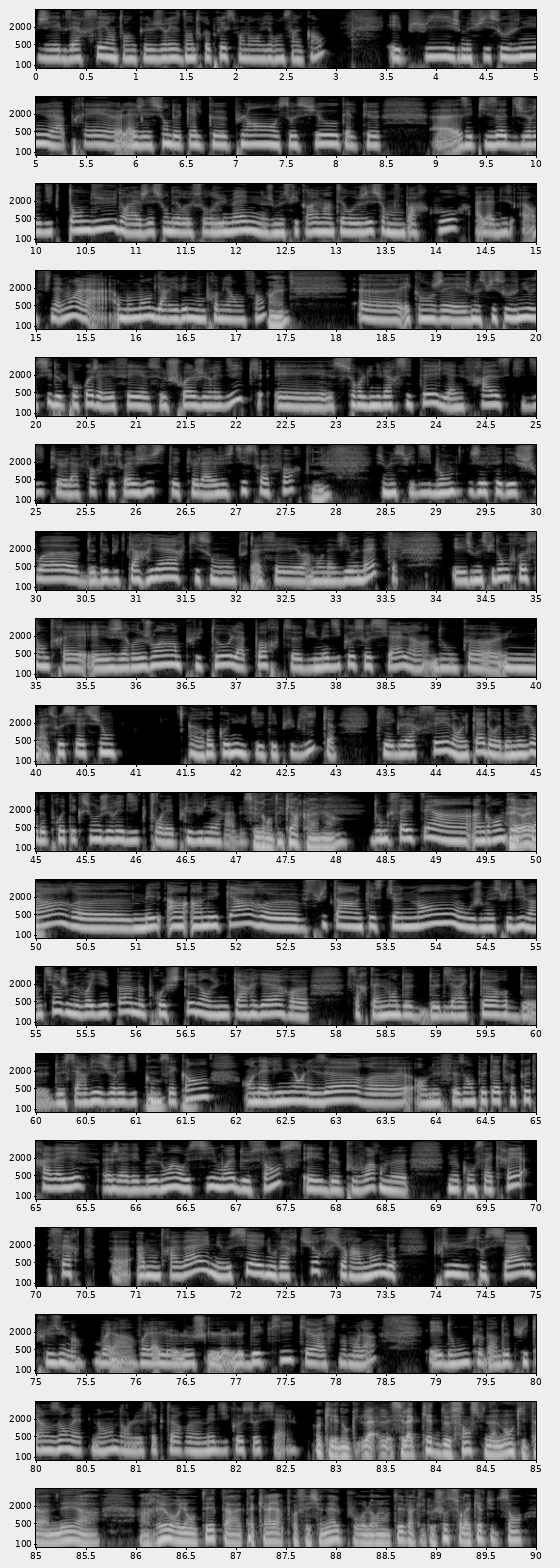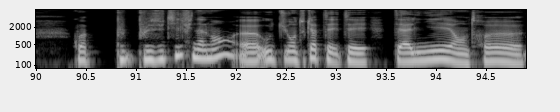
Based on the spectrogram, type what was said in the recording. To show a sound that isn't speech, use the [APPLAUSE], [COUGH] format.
J'ai exercé en tant que juriste d'entreprise pendant environ cinq ans. Et puis, je me suis souvenue, après euh, la gestion de quelques plans sociaux, quelques euh, épisodes juridiques tendus dans la gestion des ressources humaines, je me suis quand même interrogée sur mon parcours, finalement au moment de l'arrivée de mon premier enfant. Euh, et quand j'ai, je me suis souvenu aussi de pourquoi j'avais fait ce choix juridique. Et sur l'université, il y a une phrase qui dit que la force soit juste et que la justice soit forte. Mmh. Je me suis dit bon, j'ai fait des choix de début de carrière qui sont tout à fait, à mon avis, honnêtes. Et je me suis donc recentrée et j'ai rejoint plutôt la porte du médico-social, hein, donc euh, une association reconnue d'utilité publique qui exerçait dans le cadre des mesures de protection juridique pour les plus vulnérables. C'est le grand écart quand même là. Hein. Donc ça a été un, un grand eh écart, euh, mais un, un écart euh, suite à un questionnement où je me suis dit ben tiens je me voyais pas me projeter dans une carrière euh, certainement de, de, directeur de, de services juridiques mmh, conséquents mmh. en alignant les heures, en ne faisant peut-être que travailler. J'avais besoin aussi moi de sens et de pouvoir me me consacrer certes euh, à mon travail, mais aussi à une ouverture sur un monde plus social, plus humain. Voilà, voilà le, le, le déclic euh, à ce moment-là. Et donc, ben, depuis 15 ans maintenant, dans le secteur euh, médico-social. Ok, donc c'est la quête de sens finalement qui t'a amené à, à réorienter ta, ta carrière professionnelle pour l'orienter vers quelque chose sur laquelle tu te sens quoi plus, utile finalement euh, ou tu en tout cas t'es t'es aligné entre euh,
